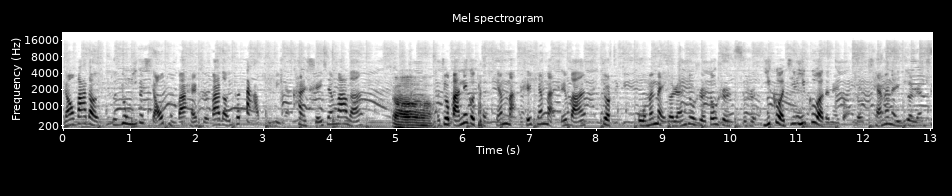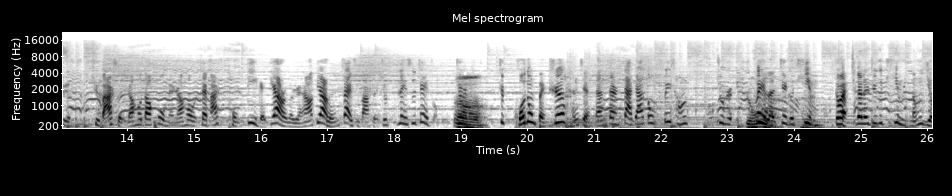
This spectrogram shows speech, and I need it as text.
然后挖到就用一个小桶挖海水，挖到一个大桶里面，看谁先挖完。啊，就把那个桶填满，谁填满谁完。就是我们每个人就是都是就是一个接一个的那种，就是前面的一个人去去挖水，然后到后面，然后再把桶递给第二个人，然后第二个人再去挖水，就类似这种。就是嗯，这活动本身很简单，但是大家都非常。就是为了这个 team，、嗯对，为了这个 team 能赢，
